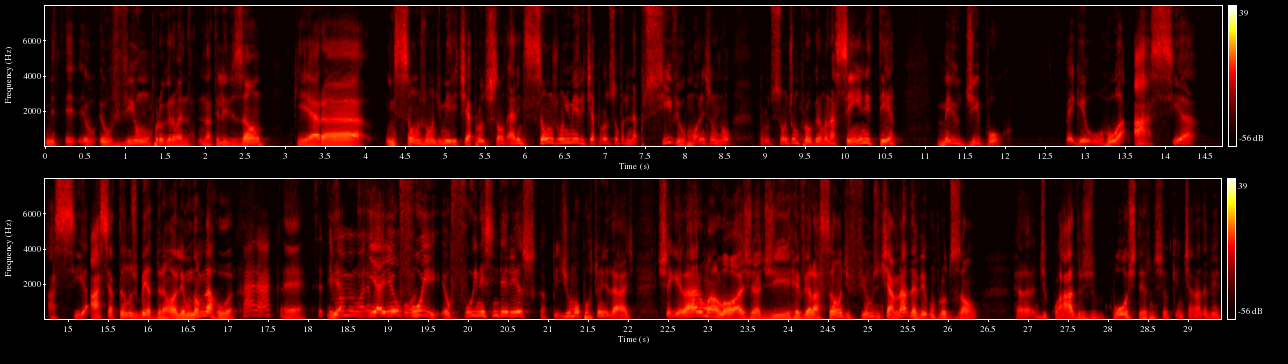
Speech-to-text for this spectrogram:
me- eu, eu vi um programa na televisão que era em São João de Meriti. A produção era em São João de Meriti. A produção, eu falei, não é possível, moro em São João. Produção de um programa na CNT, meio-dia e pouco. Peguei o Rua Ácia, Ácia, Ácia Tanos Bedrão, eu lembro o nome da rua. Caraca. É. Você tem e, uma memória E aí eu boa. fui, eu fui nesse endereço, cara, pedi uma oportunidade. Cheguei lá, era uma loja de revelação de filmes, não tinha nada a ver com produção, de quadros, de pôster, não sei o que, não tinha nada a ver.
